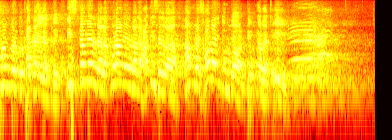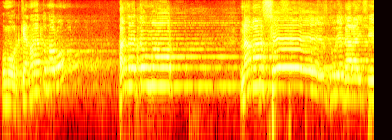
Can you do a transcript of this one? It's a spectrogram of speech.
সম্পর্ক থাকাই লাগবে। ইসলামের বেলা, কোরআনের বেলা, হাদিসের বেলা, আমরা সবাই দুর্বল, ঠিক না বে ঠিক। উমর, কেন এত নরম? হজরত উমর, নামাজ শেষ। ঘুরে দাঁড়াইছে।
